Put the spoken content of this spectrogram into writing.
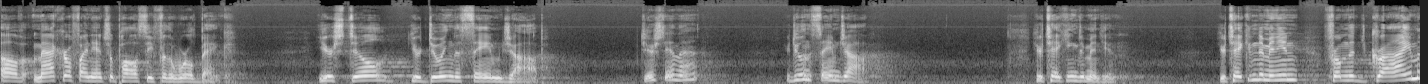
of macro financial policy for the World Bank, you're still you're doing the same job. Do you understand that? You're doing the same job. You're taking dominion. You're taking dominion from the grime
